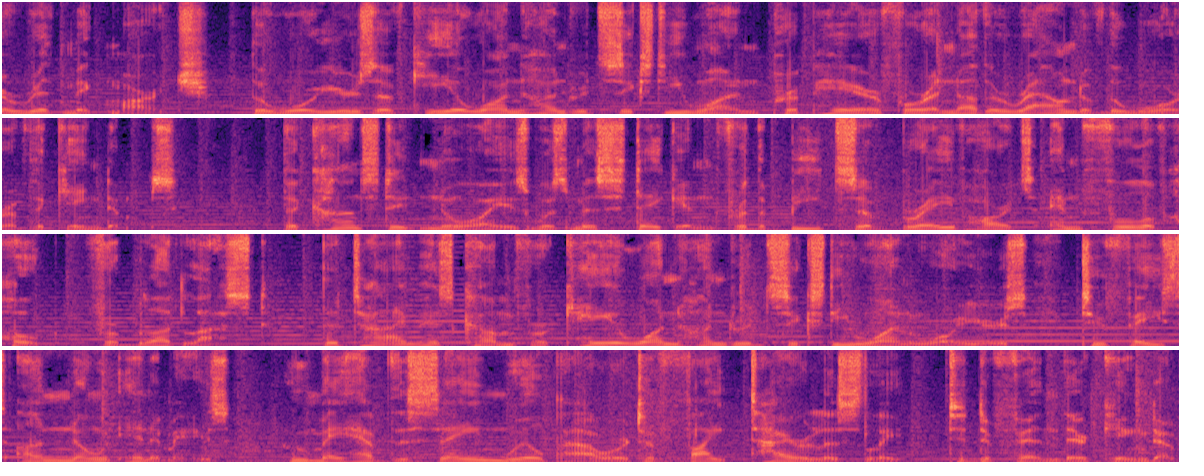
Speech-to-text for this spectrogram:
a rhythmic march, the warriors of Kia 161 prepare for another round of the War of the Kingdoms. The constant noise was mistaken for the beats of brave hearts and full of hope for bloodlust. The time has come for K-161 warriors to face unknown enemies who may have the same willpower to fight tirelessly to defend their kingdom.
